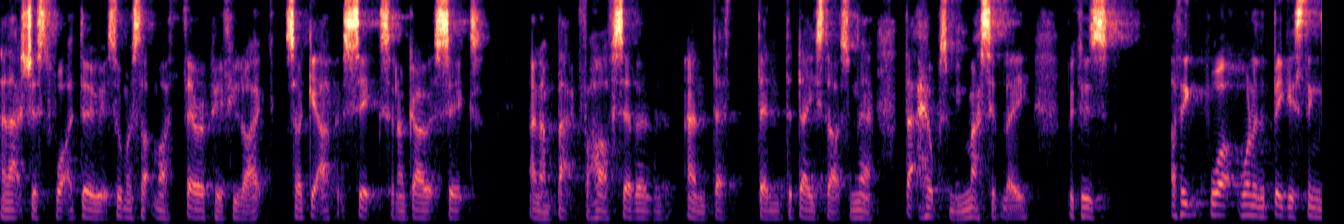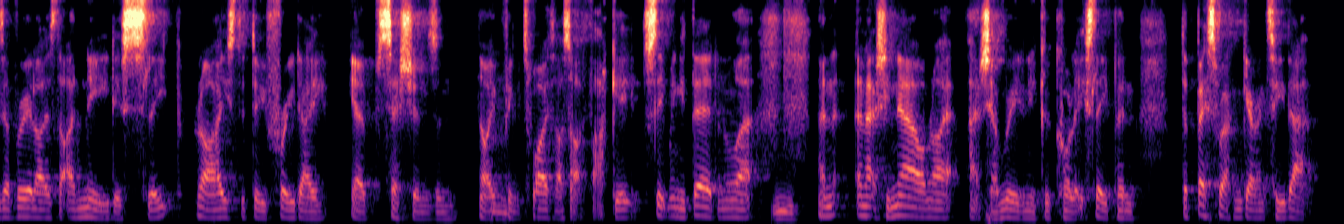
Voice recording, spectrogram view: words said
And that's just what I do. It's almost like my therapy, if you like. So I get up at six and I go at six and I'm back for half seven. And then the day starts from there. That helps me massively because I think what one of the biggest things I've realized that I need is sleep. Right? I used to do three day you know sessions and not even mm. think twice. I was like, fuck it, sleep when you're dead and all that. Mm. And and actually now I'm like, actually, I really need good quality sleep. And the best way I can guarantee that,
